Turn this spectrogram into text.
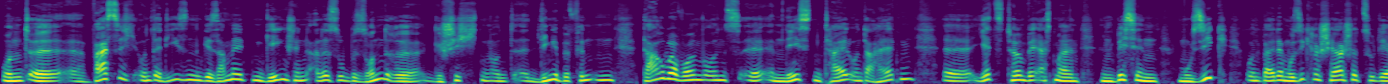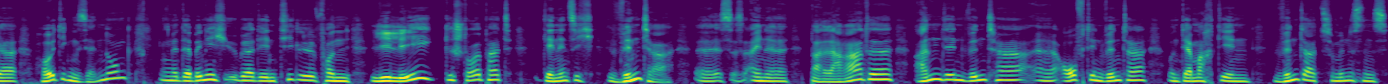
Und äh, was sich unter diesen gesammelten Gegenständen alles so besondere Geschichten und äh, Dinge befinden, darüber wollen wir uns äh, im nächsten Teil unterhalten. Äh, jetzt hören wir erstmal ein bisschen Musik und bei der Musikrecherche zu der heutigen Sendung, äh, da bin ich über den Titel von Lillet gestolpert, der nennt sich Winter. Äh, es ist eine Ballade an den Winter, auf den Winter und der macht den Winter zumindest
